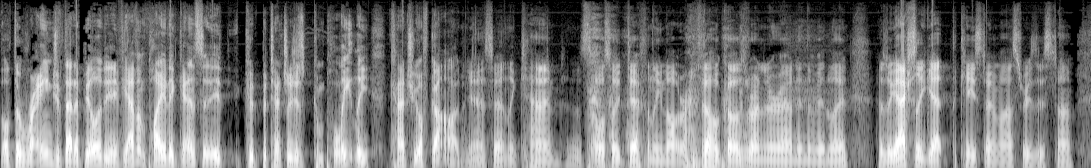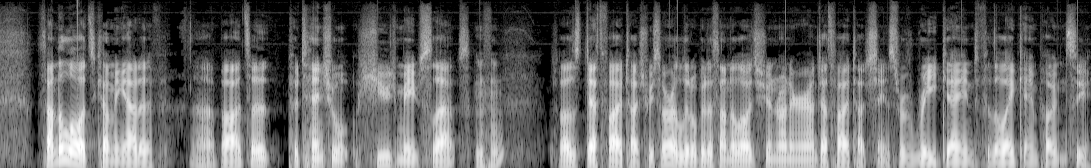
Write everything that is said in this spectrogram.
of the range of that ability. And if you haven't played against it, it could potentially just completely catch you off guard. Yeah, it certainly can. It's also definitely not Vel'Koz running around in the mid lane, as we actually get the Keystone Masteries this time. Thunderlord's coming out of uh, Bard, so potential huge meep slaps. Mhm. As well as Deathfire Touch. We saw a little bit of Thunderlord Shen running around. Deathfire Touch seems to have regained for the late game potency.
